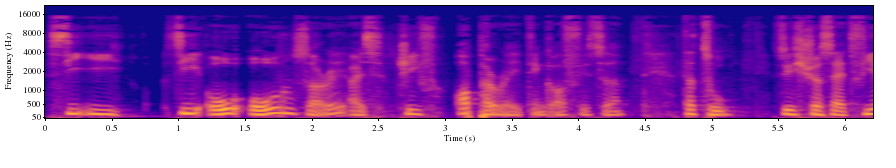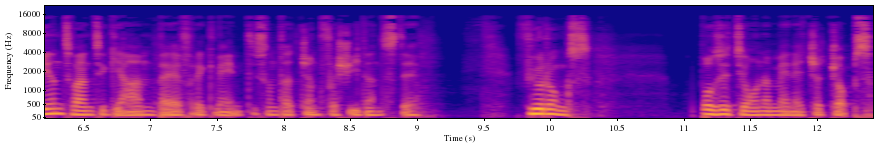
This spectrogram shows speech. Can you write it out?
CE, COO, sorry, als Chief Operating Officer dazu. Sie ist schon seit 24 Jahren bei Frequentis und hat schon verschiedenste Führungspositionen, Managerjobs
